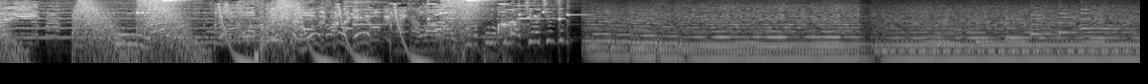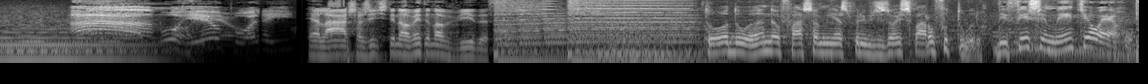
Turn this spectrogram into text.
Peraí, ah, morreu, pô, olha aí. Relaxa, a gente tem 99 vidas. Todo ano eu faço as minhas previsões para o futuro. Dificilmente eu erro.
